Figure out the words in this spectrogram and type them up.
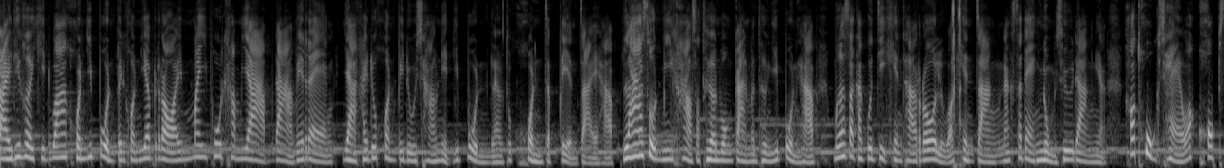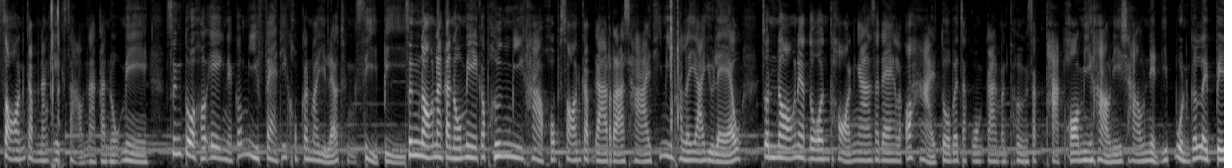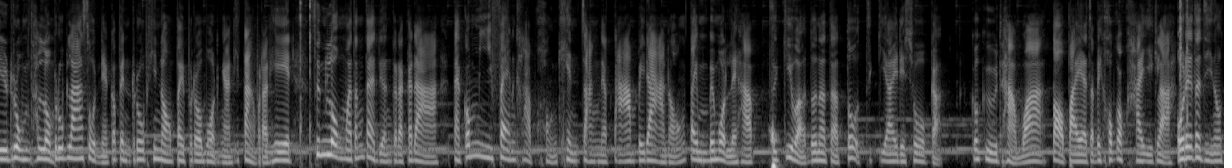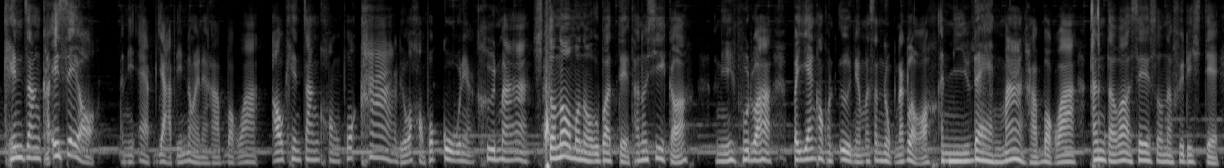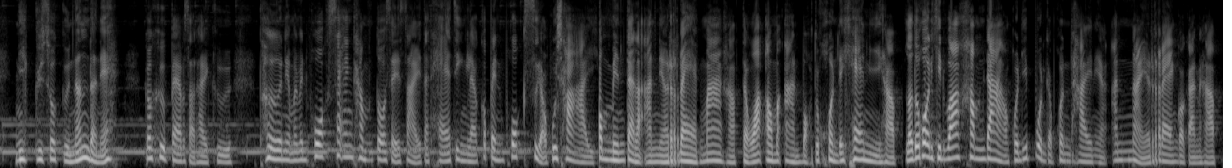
รที่เคยคิดว่าคนญี่ปุ่นเป็นคนเรียบร้อย ไม่พูดคำหยาบด่าไม่แรง อยากให้ทุกคนไปดูชาวเน็ตญี่ปุ่น แล้วทุกคนจะเปลี่ยนใจครับ ล่าสุดมีข่าวสะเทือนวงการบันเทิงญี่ปุ่นครับ เมื่อสากากุจิเคนทาโร่หรือว่าเคนจัง นักแสดงหนุ่มชื่อดังเนี่ยเขาถูกแฉว่าคบซ้อนกับนางเอกสาวนากาโนะเม ซึ่งตัวเขาเองเนี่ยก็มีแฟนที่คบกันมาอยู่แล้วถึง 4 ปี ซึ่งน้องนากาโนะเมก็เพิ่งมีข่าวคบซ้อนกับดาราชายที่มีภรรยาอยู่แล้ว จนน้องเนี่ยโดนถอนงานแสดงแล้วก็หายตัวไปจากวงการบันเทิงสักพักพอมีข่าวนี้ชาวเน็ตญี่ปุ่นก็เลยไปรุมถล่มรูปล่าสุดเนี่ยก็เป็นรูปที่น้องไปโปรโมทงานที่ต่างประเทศ ซึ่งลงมาตั้งแต่เดือนกรกฎาแต่ก็มีแฟนคลับของเคนจังเนี่ยตามไปด่าน้องเต็มไปหมดเลยครับซึกิวะโดนาตาโตซึกิไอเดโชกะก็คือถามว่าต่อไปอะจะไปคบกับใครอีกล่ะโอเรตาจิโนเคนจังคาเอเซโออันนี้แอบหยาบนิดหน่อยนะครับ บอกว่าเอาเคนจังของพวกข้าหรือว่าของพวกกูเนี่ยคืนมาฮิโตโนโมโนอุบาเตะทานุชิกะ อันนี้พูดว่าไปแย่งของคนอื่นเนี่ยมันสนุกนักหรอ อันนี้แรงมากครับ บอกว่าอันตาวะเซโซนาฟิริสเตนิกุโชกุนันเดเนะก็คือแปลภาษาไทยคือ เธอเนี่ยมันเป็นพวกแซงทำตัวใสๆแต่แท้จริงแล้วก็เป็นพวกเสือผู้ชาย คอมเมนต์แต่ละอันเนี่ยแรงมากครับ แต่ว่าเอามาอ่านบอกทุกคนได้แค่นี้ครับ แล้วทุกคนคิดว่าคำด่าของคนญี่ปุ่นกับคนไทยเนี่ยอันไหนแรงกว่ากันครับ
